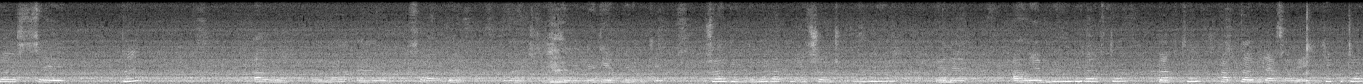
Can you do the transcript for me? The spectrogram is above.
varsaydı Allah ona e, sağlığı versin. Yani ne diyebilirim ki? Şu an güldüğüme bakmayın. Şu an çok üzülüyorum. Yani ağlayabilirim biraz da. Baktım. Hatta biraz sonra elik yapacağım.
